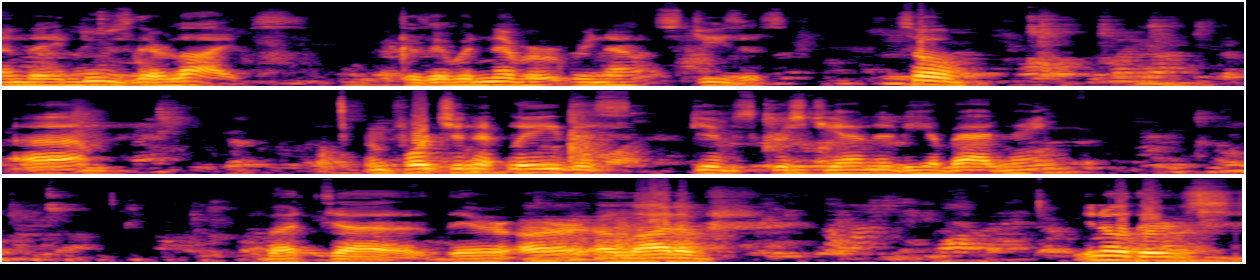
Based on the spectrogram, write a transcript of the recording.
And they lose their lives because they would never renounce Jesus. So, um, unfortunately, this gives Christianity a bad name. But uh, there are a lot of, you know, there's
